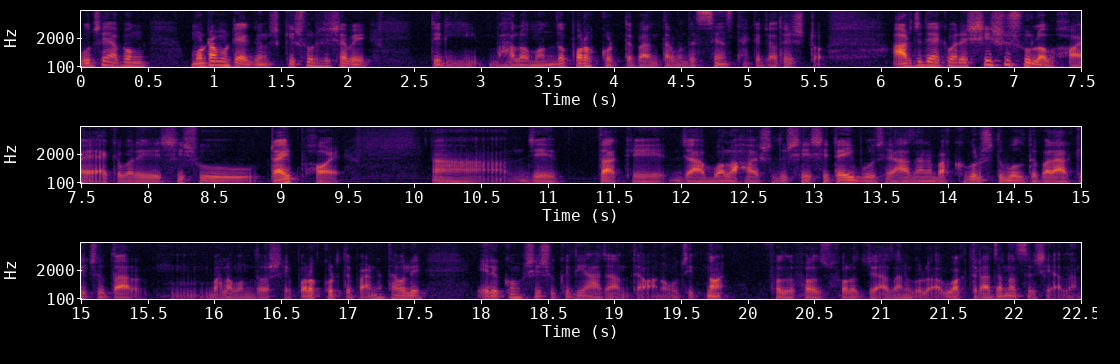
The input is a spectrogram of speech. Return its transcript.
বুঝে এবং মোটামুটি একজন কিশোর হিসাবে তিনি ভালো মন্দ পরখ করতে পারেন, তার মধ্যে সেন্স থাকে যথেষ্ট। আর যদি একেবারে শিশু সুলভ হয়, একেবারে শিশু টাইপ হয় যে তাকে যা বলা হয় শুধু সে সেটাই বোঝে, আজানের বাক্যগুলো শুধু বলতে পারে, আর কিছু তার ভালো মন্দ সে পরখ করতে পারে না, তাহলে এরকম শিশুকে দিয়ে আজান দেওয়ানো উচিত নয়। ফরজ ফরজ যে আজানগুলো ওয়াক্তের আজান আছে সেই আজান।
